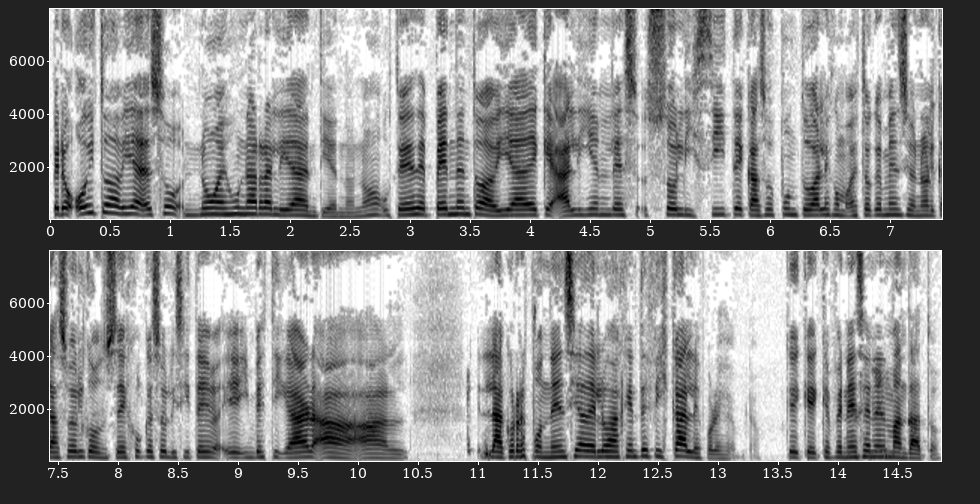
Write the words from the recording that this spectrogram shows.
Pero hoy todavía eso no es una realidad, entiendo, ¿no? Ustedes dependen todavía de que alguien les solicite casos puntuales como esto que mencionó, el caso del Consejo que solicite eh, investigar a, la correspondencia de los agentes fiscales, por ejemplo, que, que, que fenecen el mandato.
